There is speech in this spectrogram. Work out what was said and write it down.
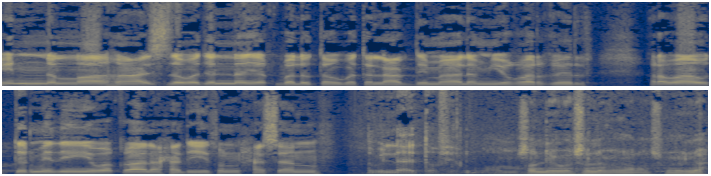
إن الله عز وجل يقبل توبة العبد ما لم يغرغر. رواه الترمذي وقال حديث حسن. وبالله التوفيق. اللهم صل وسلم على رسول الله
